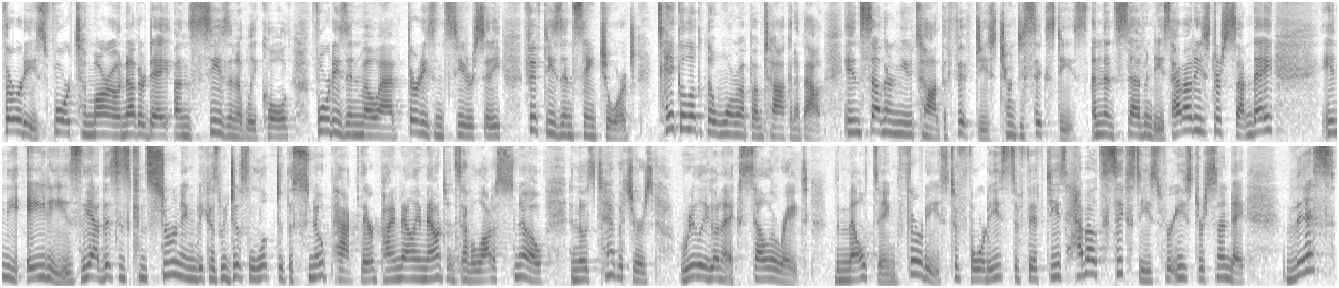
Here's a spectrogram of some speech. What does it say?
30s for tomorrow, another day unseasonably cold. 40s in Moab, 30s in Cedar City, 50s in St. George. Take a look at the warm up I'm talking about. In southern Utah, the 50s turn to 60s and then 70s. How about Easter Sunday? In the 80s. Yeah, this is concerning because we just looked at the snowpack there. Pine Valley Mountains have a lot of snow, and those temperatures really going to accelerate the melting. 30s to 40s to 50s. How about 60s for Easter Sunday? This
